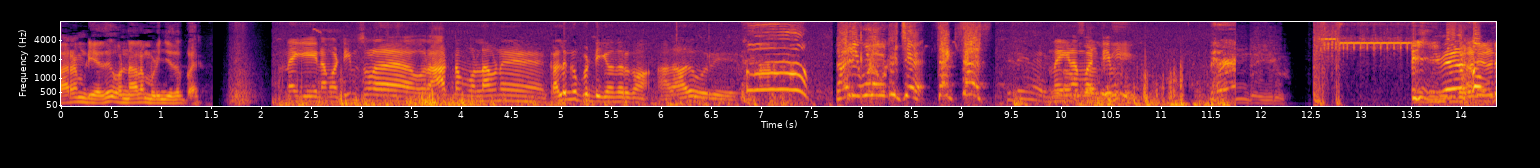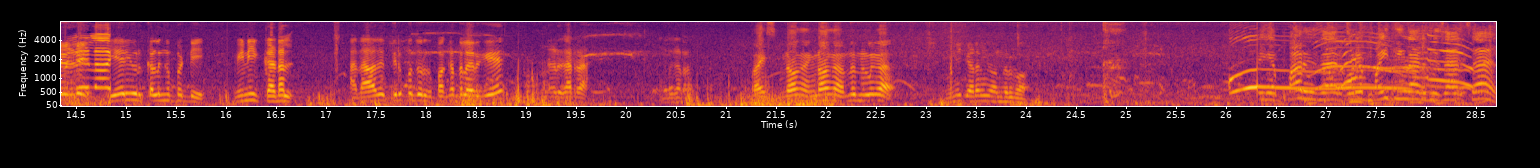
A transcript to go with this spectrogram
வர முடியாது. உன்னால முடிஞ்சதை பாரு. இன்னைக்கு நம்ம டீம்ஸோட ஒரு ஆட்டம் போடலாம்னு கழுங்குப்பட்டிக்கு வந்திருக்கோம். அதாவது ஒரு இன்னைக்கு நம்ம டீம் ஏரியூர் கழுங்குப்பட்டி மினி கடல். அதாவது திருப்பத்தூருக்கு பக்கத்துல இருக்கு. அங்க காட்டுறேன் அங்க காட்டுறேன் இந்தாங்க இந்தாங்க வந்து நில்லுங்க. மினி கடலுக்கு வந்திருக்கோம். பாருங்க சார் ஒரே பைத்தியங்களா இருக்கு சார் சார்.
